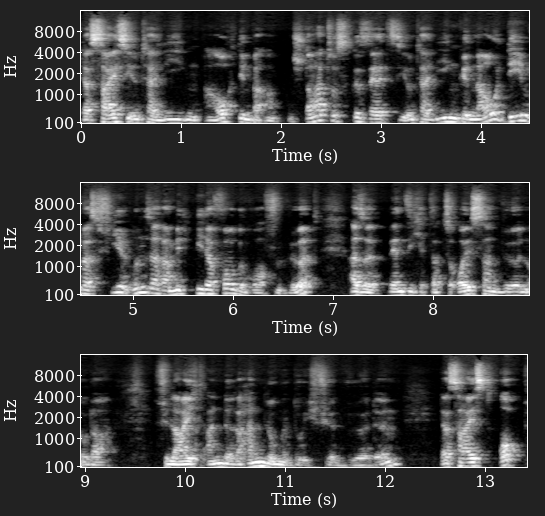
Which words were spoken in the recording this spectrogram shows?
Das heißt, sie unterliegen auch dem Beamtenstatusgesetz, sie unterliegen genau dem, was vielen unserer Mitglieder vorgeworfen wird. Also wenn sie sich jetzt dazu äußern würden oder vielleicht andere Handlungen durchführen würden. Das heißt, ob,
